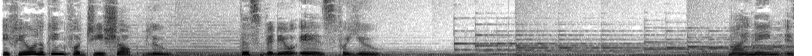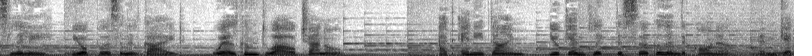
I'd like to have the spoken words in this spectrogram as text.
If you're looking for G-Shock Blue, this video is for you. My name is Lily, your personal guide. Welcome to our channel. At any time, you can click the circle in the corner and get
